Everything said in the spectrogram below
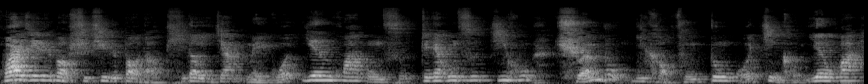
《华尔街日报》十七日报道提到一家美国烟花公司，这家公司几乎全部依靠从中国进口烟花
